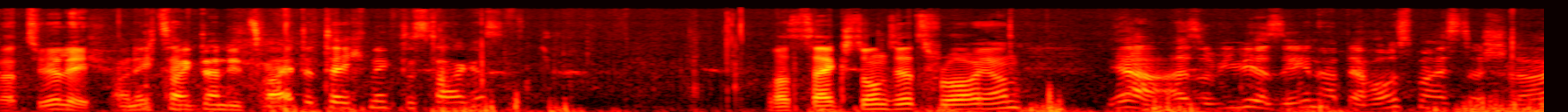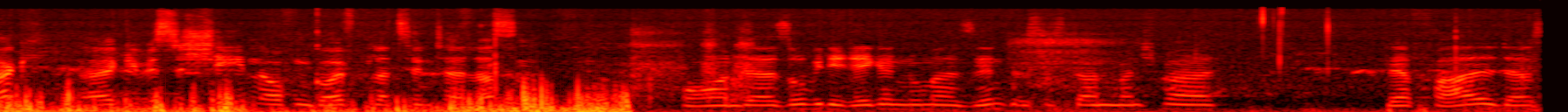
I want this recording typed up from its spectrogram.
Natürlich. Und ich zeige dann die zweite Technik des Tages. Was zeigst du uns jetzt, Florian? Ja, also wie wir sehen, hat der Hausmeisterschlag äh, gewisse Schäden auf dem Golfplatz hinterlassen. Und äh, so wie die Regeln nun mal sind, ist es dann manchmal der Fall, dass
